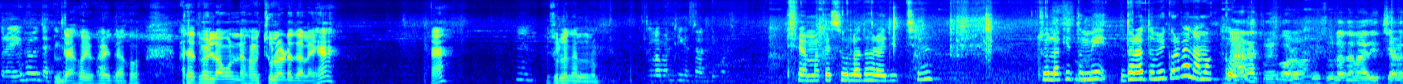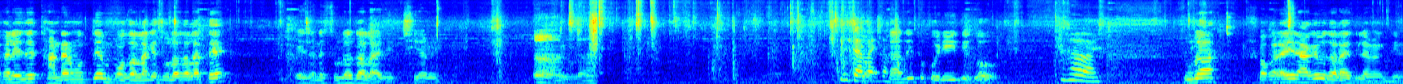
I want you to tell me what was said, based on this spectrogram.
করে এইভাবে দেখো ভাই দেখো। আচ্ছা তুমি লবণ দেখো আমি চুলাটা জ্বালাই হ্যাঁ? হ্যাঁ? চুলা জ্বালালাম। লবণ ঠিক আছে আর দিব সে আমাকে চুলা ধরাই দিচ্ছে। চুলা। কি তুমি ধরা তুমি করবে না আমাকে না না তুমি করো। আমি চুলা জ্বালাই দিচ্ছি। আমি খালি যে ঠান্ডার মধ্যে মজা লাগে চুলা জ্বালাতে। এই জন্য চুলা জ্বালাই দিচ্ছি আমি। জ্বালাই তো করেই দি গো হয়। চুলা সকালে এর আগেও জ্বালাই দিলাম একদিন।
